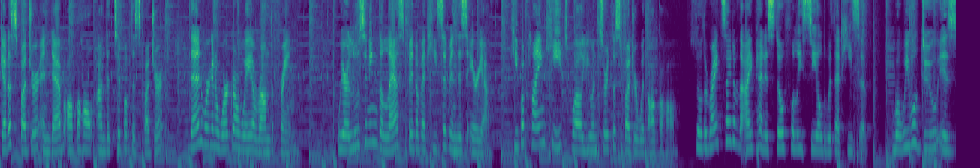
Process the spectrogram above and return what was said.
get a spudger and dab alcohol on the tip of the spudger, then we're going to work our way around the frame. We are loosening the last bit of adhesive in this area. Keep applying heat while you insert the spudger with alcohol. So the right side of the iPad is still fully sealed with adhesive. What we will do is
